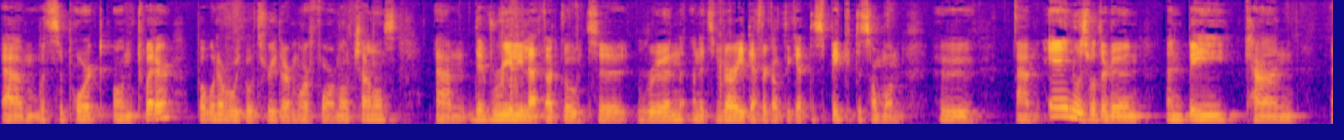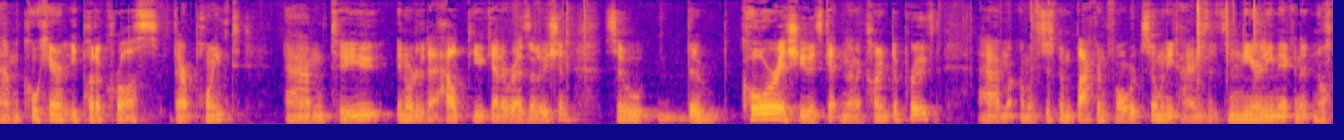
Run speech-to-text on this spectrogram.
um, with support on Twitter. But whenever we go through their more formal channels, um, they've really let that go to ruin. And it's very difficult to get to speak to someone who um, A knows what they're doing, and B can um, coherently put across their point um, to you in order to help you get a resolution. So the core issue is getting an account approved. Um, and we've just been back and forward so many times that it's nearly making it not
